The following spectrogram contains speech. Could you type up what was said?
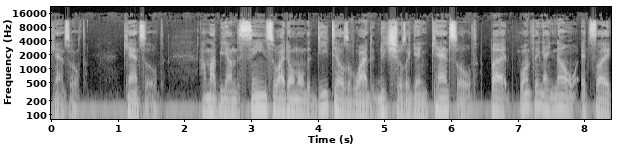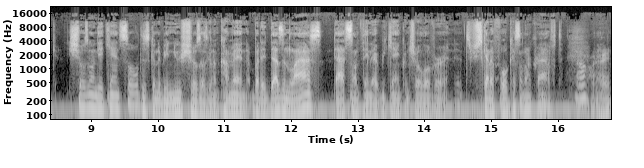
Canceled, canceled. I'm not beyond the scene, so I don't know the details of why the these shows are getting canceled. But one thing I know, it's like shows gonna get canceled. There's gonna be new shows that's gonna come in, but it doesn't last. That's something that we can't control over. It It's just gotta focus on our craft. All right.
